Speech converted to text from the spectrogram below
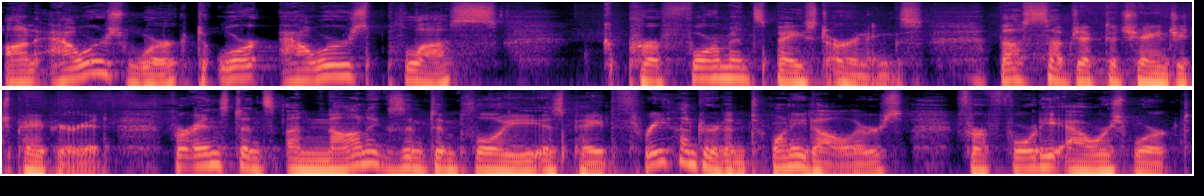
on hours worked or hours plus performance based earnings, thus subject to change each pay period. For instance, a non exempt employee is paid $320 for 40 hours worked,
